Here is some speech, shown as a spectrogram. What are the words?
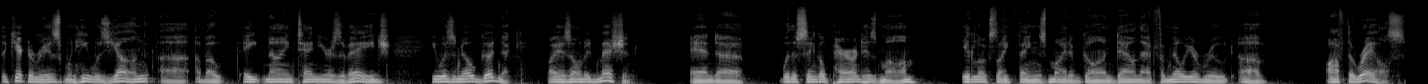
The kicker is, when he was young, uh, about eight, nine, ten years of age, he was a no goodnik by his own admission. And uh, with a single parent, his mom, it looks like things might have gone down that familiar route of off the rails.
